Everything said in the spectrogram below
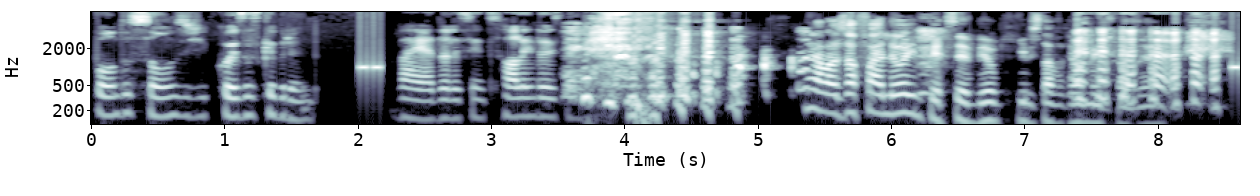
pondo sons de coisas quebrando. Vai, adolescentes, rolem dois dados. Não, ela já falhou em perceber o que, que ele estava realmente fazendo.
